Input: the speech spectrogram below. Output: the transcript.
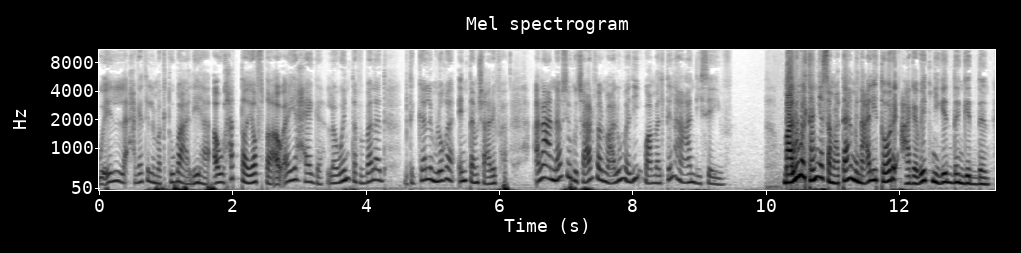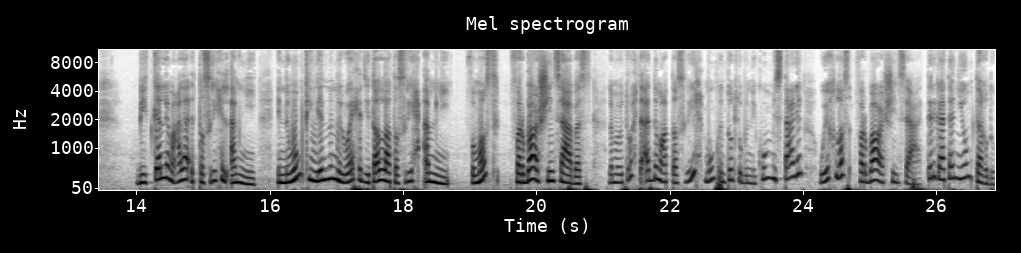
وإيه الحاجات اللي مكتوبة عليها أو حتى يافطة أو أي حاجة. لو أنت في بلد بتتكلم لغة أنت مش عارفها. أنا عن نفسي ما كنتش عارفة المعلومة دي وعملت لها عندي سيف معلومة تانية سمعتها من علي طارق عجبتني جدا جدا. بيتكلم على التصريح الأمني إن ممكن جدا الواحد يطلع تصريح أمني في مصر في 24 ساعة بس. لما بتروح تقدم على التصريح ممكن تطلب إن يكون مستعجل ويخلص في 24 ساعة. ترجع تاني يوم تاخده.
